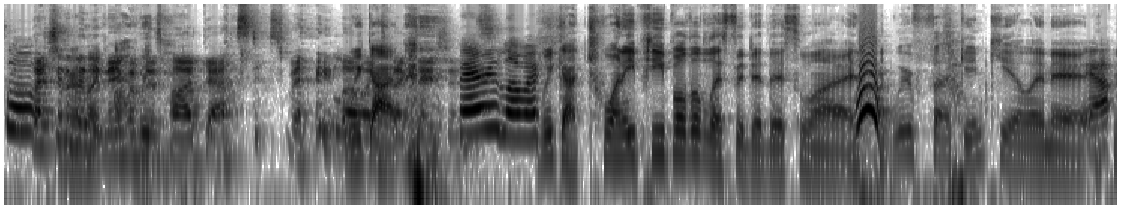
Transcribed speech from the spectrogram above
so, That should have They're been the name "Oh, of we this got- podcast. It's very low We got- expectations. very low we got 20 people to listen to this one. We're fucking killing it. Yep,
